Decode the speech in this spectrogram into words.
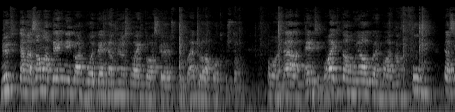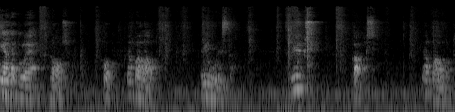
Nyt tämän saman tekniikan voi tehdä myös vaihtoaskeleja, jos puhutaan etujalapotkusta. Mä voin täällä ensin vaihtaa mun jalkojen paikan, pum, ja sieltä tulee nousu. Hop, ja palautus. Eli uudestaan. Yksi, kaksi, ja palautus.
